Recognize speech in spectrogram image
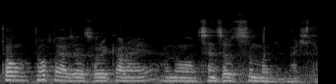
トトーパーズはそれからあの戦争進むまでいました。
